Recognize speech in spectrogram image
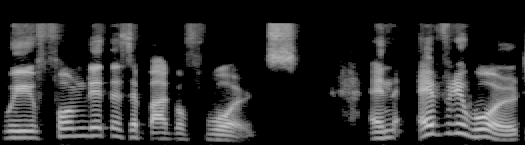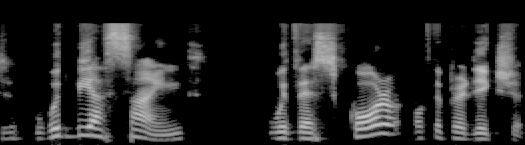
we formed it as a bag of words. And every word would be assigned with the score of the prediction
